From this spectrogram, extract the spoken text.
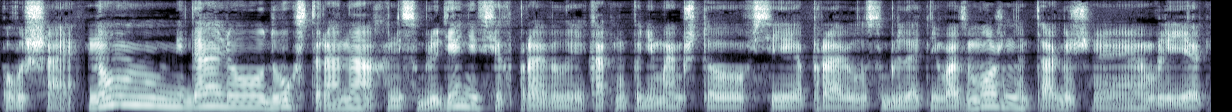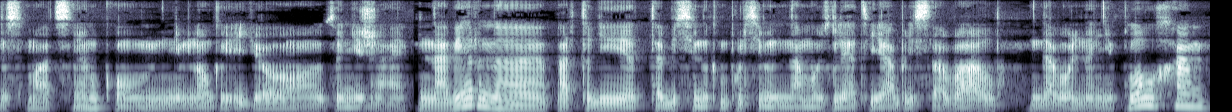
повышая. Но медаль о двух сторонах. Несоблюдение всех правил, и как мы понимаем, что все правила соблюдать невозможно, также влияют на самооценку, немного ее занижая. Наверное, портрет обессивно-компульсивный, на мой взгляд, я обрисовал довольно неплохо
